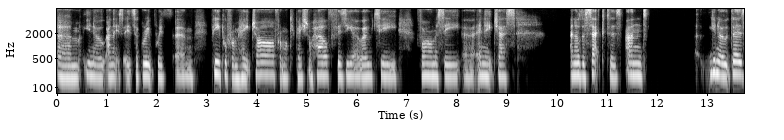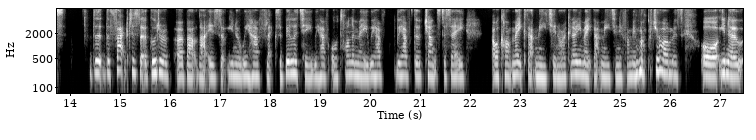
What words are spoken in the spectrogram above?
um, you know, and it's it's a group with um, people from HR, from occupational health, physio, OT, pharmacy, uh, NHS, and other sectors. And you know, there's the the factors that are good are, are about that is that you know we have flexibility, we have autonomy, we have we have the chance to say oh, I can't make that meeting, or I can only make that meeting if I'm in my pajamas, or, you know,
